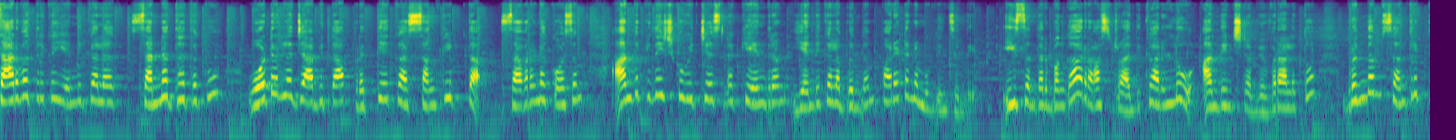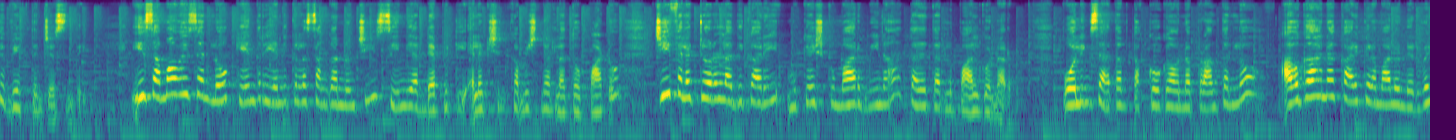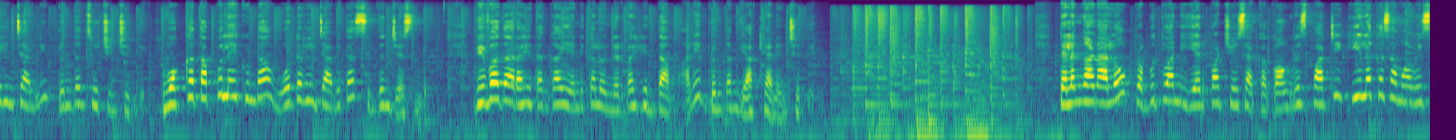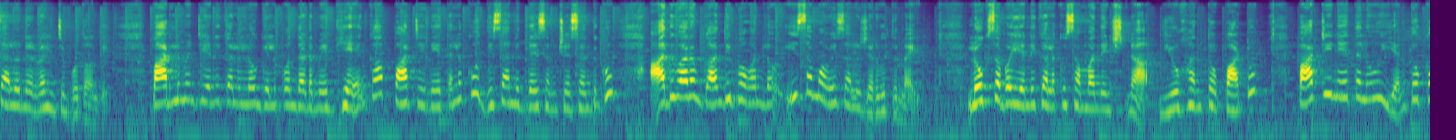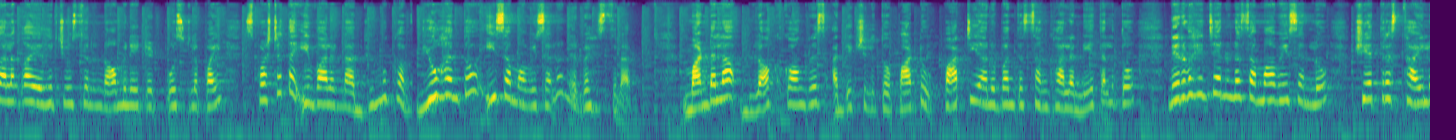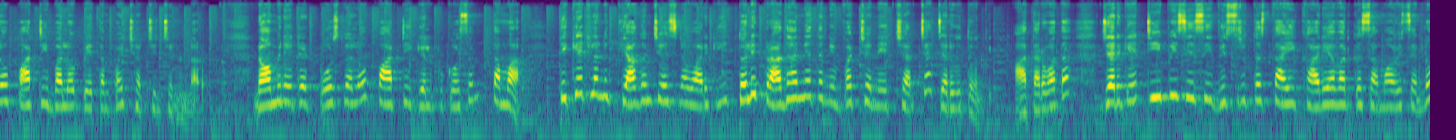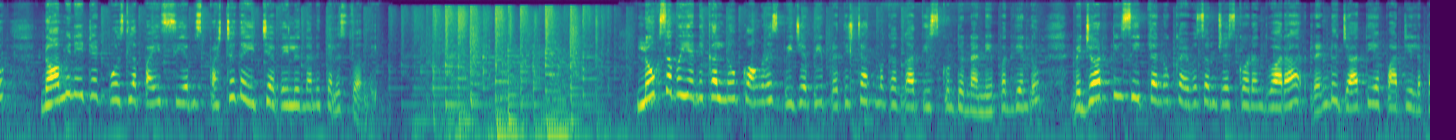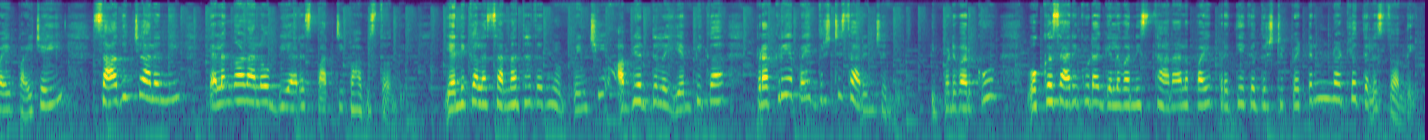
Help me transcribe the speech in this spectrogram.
సార్వత్రిక ఎన్నికల సన్నద్ధతకు ఓటర్ల జాబితా ప్రత్యేక సంక్లిప్త సవరణ కోసం ఆంధ్రప్రదేశ్కు విచ్చేసిన కేంద్రం ఎన్నికల బృందం పర్యటన ముగించింది. ఈ సందర్భంగా రాష్ట్ర అధికారులు అందించిన వివరాలతో బృందం సంతృప్తి వ్యక్తం చేసింది. ఈ సమావేశంలో కేంద్ర ఎన్నికల సంఘం నుంచి సీనియర్ డెప్యూటీ ఎలక్షన్ కమిషనర్లతో పాటు చీఫ్ ఎలక్టోరల్ అధికారి ముఖేష్ కుమార్ మీనా తదితరులు పాల్గొన్నారు. పోలింగ్ శాతం తక్కువగా ఉన్న ప్రాంతంలో అవగాహన కార్యక్రమాలు నిర్వహించాలని బృందం సూచించింది. ఒక్క తప్పు లేకుండా ఓటర్ల జాబితా సిద్ధం చేసింది. వివాదరహితంగా ఎన్నికలు నిర్వహిద్దాం అని బృందం వ్యాఖ్యానించింది. తెలంగాణలో ప్రభుత్వాన్ని ఏర్పాటు చేశాక కాంగ్రెస్ పార్టీ కీలక సమావేశాలు నిర్వహించబోతోంది. పార్లమెంట్ ఎన్నికలలో గెలుపొందడమే ధ్యేయంగా పార్టీ నేతలకు దిశానిర్దేశం చేసేందుకు ఆదివారం గాంధీ భవన్లో ఈ సమావేశాలు జరుగుతున్నాయి. లోక్సభ ఎన్నికలకు సంబంధించిన వ్యూహంతో పాటు పార్టీ నేతలు ఎంతో కాలంగా ఎదురుచూస్తున్న నామినేటెడ్ పోస్టులపై స్పష్టత ఇవ్వాలన్న ద్విముఖ వ్యూహంతో ఈ సమావేశాలు నిర్వహిస్తున్నారు. మండల బ్లాక్ కాంగ్రెస్ అధ్యక్షులతో పాటు పార్టీ అనుబంధ సంఘాల నేతలతో నిర్వహించనున్న సమావేశంలో క్షేత్రస్థాయిలో పార్టీ బలోపేతంపై చర్చించనున్నారు. నామినేటెడ్ పోస్టులలో పార్టీ గెలుపు కోసం తమ టికెట్లను త్యాగం చేసిన వారికి తొలి ప్రాధాన్యతనివ్వచ్చనే చర్చ జరుగుతోంది. ఆ తర్వాత జరిగే టీపీసీసీ విస్తృత స్థాయి కార్యవర్గ సమావేశంలో నామినేటెడ్ పోస్టులపై సీఎం స్పష్టత ఇచ్చే వీలుందని తెలుస్తోంది. లోక్సభ ఎన్నికలను కాంగ్రెస్ బీజేపీ ప్రతిష్టాత్మకంగా తీసుకుంటున్న నేపథ్యంలో మెజారిటీ సీట్లను కైవసం చేసుకోవడం ద్వారా రెండు జాతీయ పార్టీలపై పైచేయి సాధించాలని తెలంగాణలో బీఆర్ఎస్ పార్టీ భావిస్తోంది. ఎన్నికల సన్నద్ధతను పెంచి అభ్యర్థుల ఎంపిక ప్రక్రియపై దృష్టి సారించింది. ఇప్పటి వరకు ఒక్కసారి కూడా గెలవని స్థానాలపై ప్రత్యేక దృష్టి పెట్టనున్నట్లు తెలుస్తోంది.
